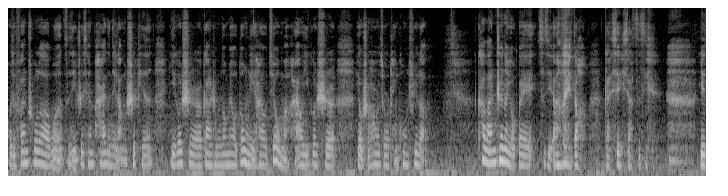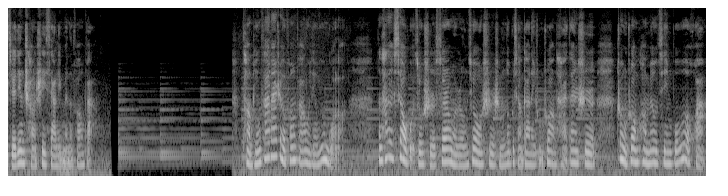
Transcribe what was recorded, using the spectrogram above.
我就翻出了我自己之前拍的那两个视频，一个是干什么都没有动力，还有救吗？还有一个是有时候就是挺空虚的。看完真的有被自己安慰到，感谢一下自己，也决定尝试一下里面的方法。躺平发呆这个方法我已经用过了。那它的效果就是，虽然我仍旧是什么都不想干的一种状态，但是这种状况没有进一步恶化，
